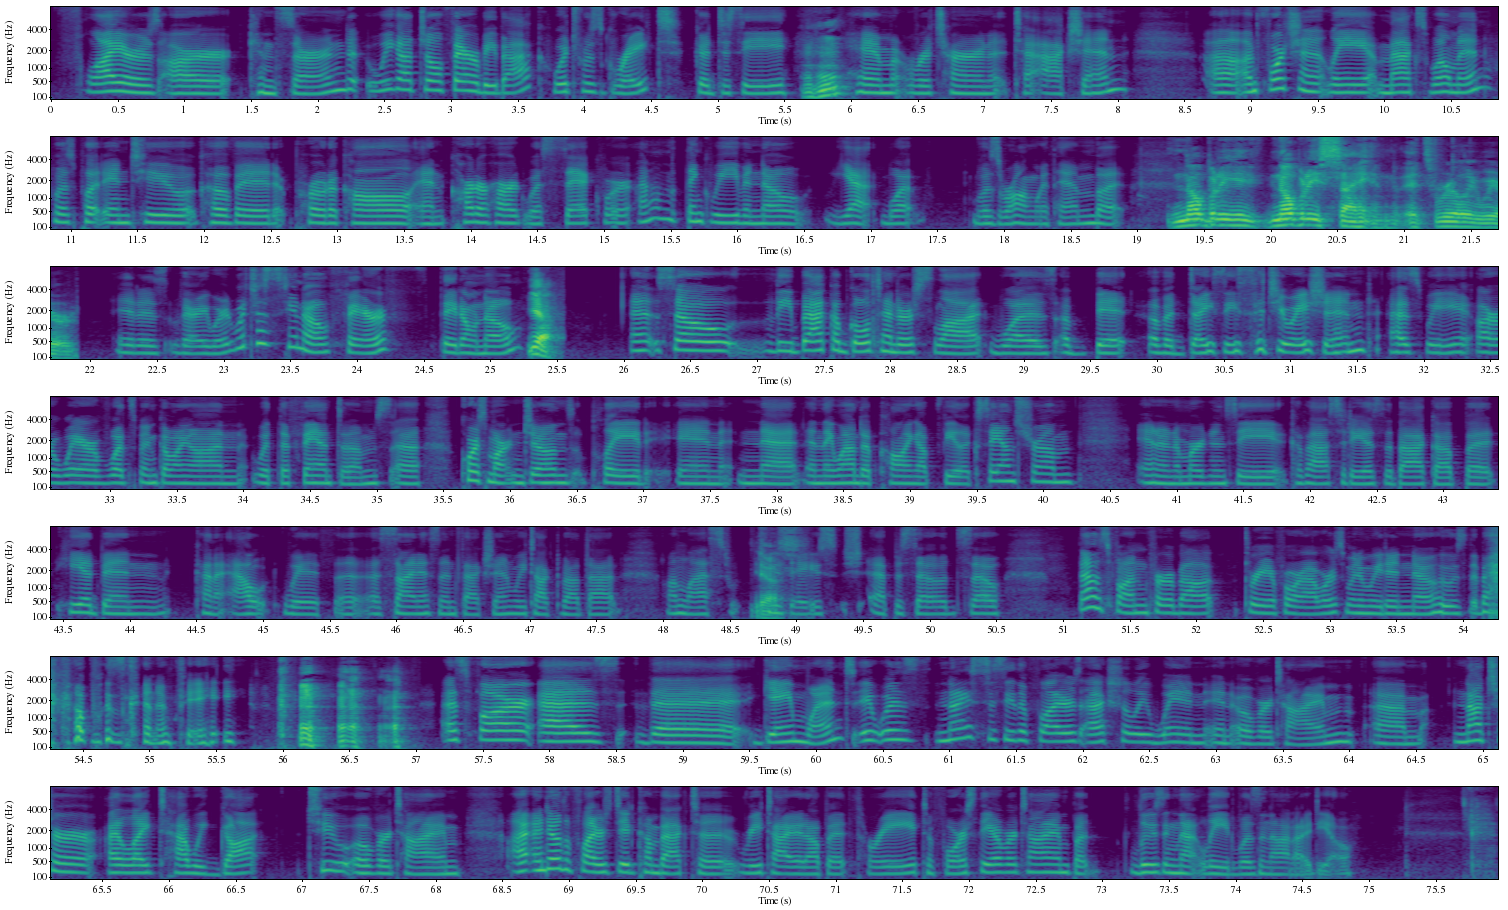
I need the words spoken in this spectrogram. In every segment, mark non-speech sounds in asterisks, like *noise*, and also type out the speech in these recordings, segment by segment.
Flyers are concerned, we got Joel Farabee back, which was great. Good to see mm-hmm. him return to action. Uh, unfortunately, Max Willman was put into COVID protocol, and Carter Hart was sick. Where I don't think we even know yet what was wrong with him, but Nobody nobody's saying. It's really weird. it is very weird, which is you know fair if they don't know. Yeah. Uh, so the backup goaltender slot was a bit of a dicey *laughs* situation, as we are aware of what's been going on with the Phantoms. Uh, of course, Martin Jones played in net, and they wound up calling up Felix Sandstrom in an emergency capacity as the backup, but he had been kind of out with a, a sinus infection. We talked about that on last Yes. Tuesday's episode. So that was fun for about three or four hours when we didn't know who's the *laughs* backup was going to be. *laughs* As far as the game went, it was nice to see the Flyers actually win in overtime. Um, not sure I liked how we got to overtime. I, I know the Flyers did come back to retie it up at three to force the overtime, but losing that lead was not ideal.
